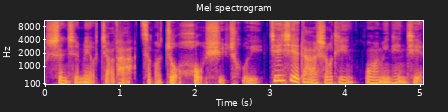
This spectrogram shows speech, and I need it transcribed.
甚至没有教他怎么做后续处理。今天谢谢大家收听，我们明天见。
